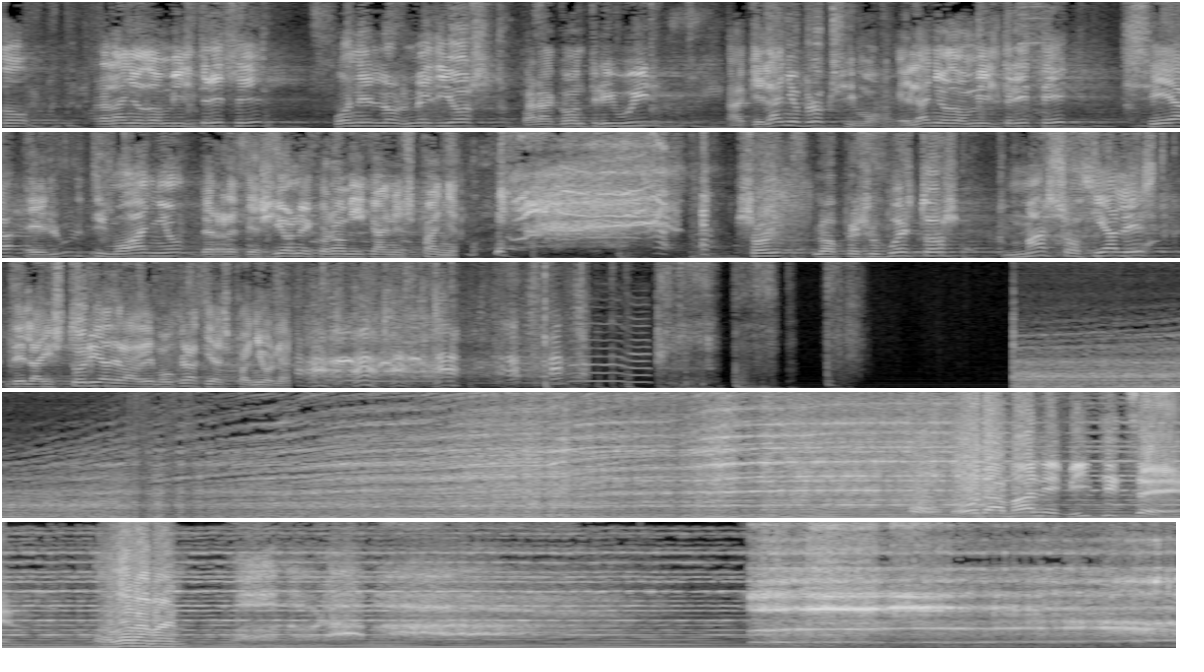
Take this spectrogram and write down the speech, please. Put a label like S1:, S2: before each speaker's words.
S1: Para el año 2013 ponen los medios para contribuir a que el año próximo, el año 2013, sea el último año de recesión económica en España. Son los presupuestos más sociales de la historia de la democracia española.
S2: Odoraman emititzen.
S3: Odoraman.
